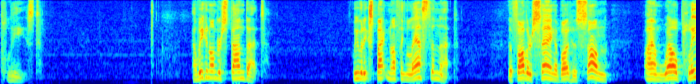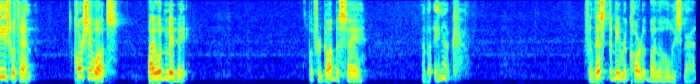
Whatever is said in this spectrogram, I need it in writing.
pleased. And we can understand that. We would expect nothing less than that the Father saying about his Son, I am well pleased with him. Of course he was. Why wouldn't he be? But for God to say about Enoch, for this to be recorded by the Holy Spirit,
